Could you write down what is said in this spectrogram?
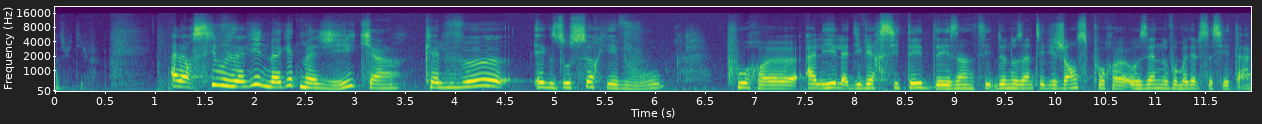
intuitif. Alors, si vous aviez une baguette magique, quel vœu exauceriez-vous pour euh, allier la diversité des de nos intelligences pour euh, oser un nouveau modèle sociétal?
